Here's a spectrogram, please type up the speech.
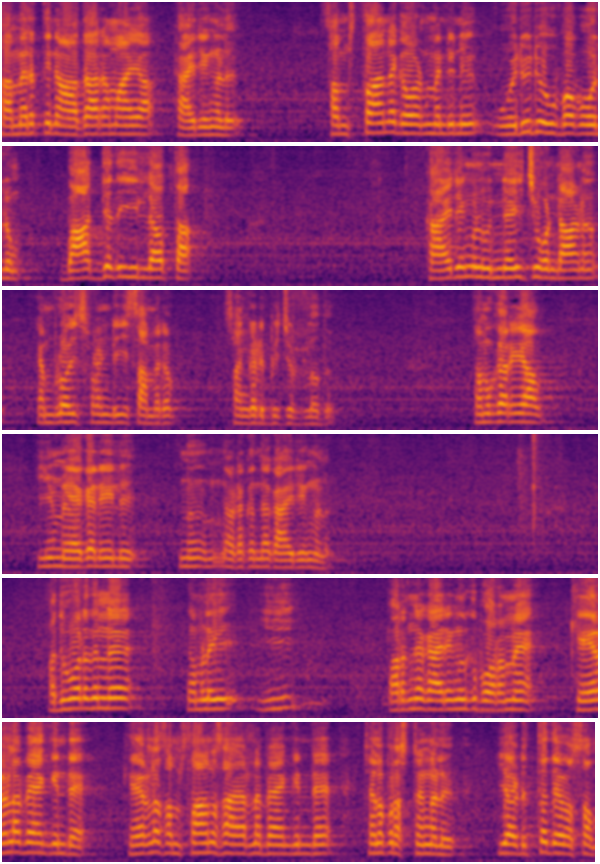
സമരത്തിന് ആധാരമായ കാര്യങ്ങൾ സംസ്ഥാന ഗവൺമെന്റിന് ഒരു രൂപ പോലും ബാധ്യതയില്ലാത്ത കാര്യങ്ങൾ ഉന്നയിച്ചുകൊണ്ടാണ് എംപ്ലോയീസ് ഫ്രണ്ട് ഈ സമരം സംഘടിപ്പിച്ചിട്ടുള്ളത്. നമുക്കറിയാം ഈ മേഖലയിൽ ഇന്ന് നടക്കുന്ന കാര്യങ്ങൾ അതുപോലെ തന്നെ നമ്മൾ ഈ പറഞ്ഞ കാര്യങ്ങൾക്ക് പുറമെ കേരള ബാങ്കിന്റെ കേരള സംസ്ഥാന സഹകരണ ബാങ്കിന്റെ ചില പ്രശ്നങ്ങൾ ഈ അടുത്ത ദിവസം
